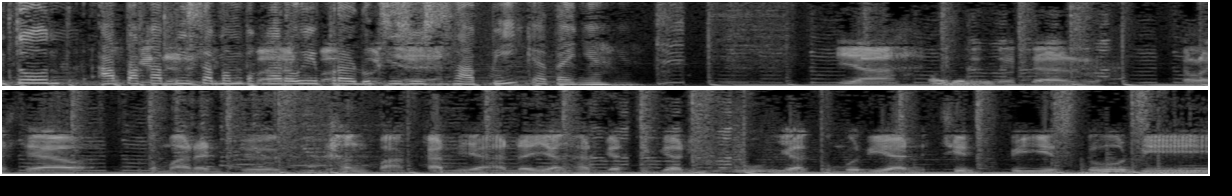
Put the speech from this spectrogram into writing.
Itu apakah bisa mempengaruhi bahan produksi susu ya. sapi katanya? Ya, Oh, itu dari- tuh dari kalau saya kemarin ke gudang pakan ya ada yang harga 3000 ya kemudian seed fee itu di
